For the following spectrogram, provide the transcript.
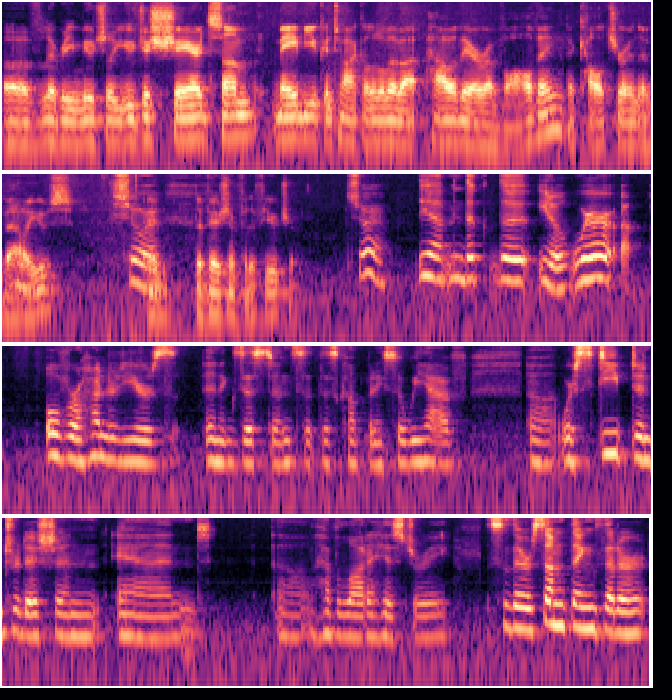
of Liberty Mutual? You just shared some. Maybe you can talk a little bit about how they're evolving, the culture and the values, Sure. and the vision for the future. Sure. Yeah. I mean, the the you know we're over hundred years in existence at this company, so we have uh, we're steeped in tradition and uh, have a lot of history. So there are some things that are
